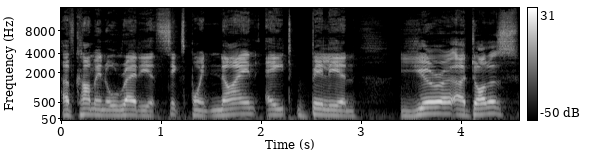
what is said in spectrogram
have come in already at 6.98 billion euro uh, dollars.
